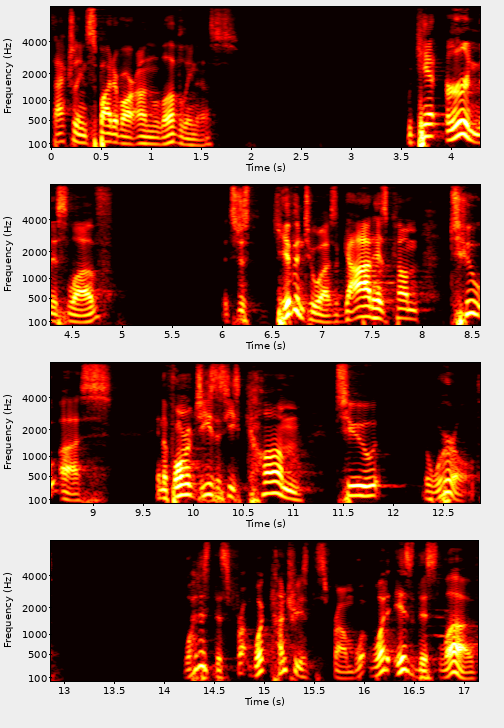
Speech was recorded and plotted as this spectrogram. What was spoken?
It's actually in spite of our unloveliness. We can't earn this love. It's just given to us. God has come to us. In the form of Jesus, He's come to the world. What is this from? What country is this from? what, what is this love?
